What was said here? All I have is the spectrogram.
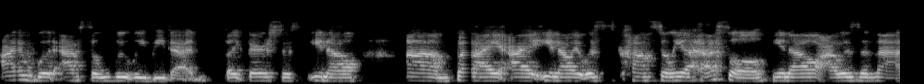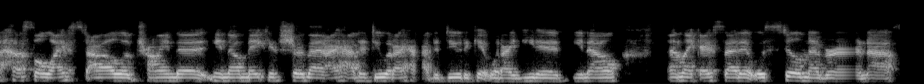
I would absolutely be dead. Like there's just, you know, um, but I, I, you know, it was constantly a hustle. You know, I was in that hustle lifestyle of trying to, you know, making sure that I had to do what I had to do to get what I needed. You know, and like I said, it was still never enough.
